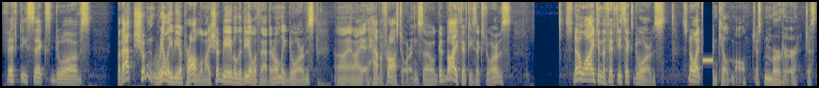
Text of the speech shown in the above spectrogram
56 dwarves. But that shouldn't really be a problem. I should be able to deal with that. They're only dwarves. Uh, and I have a frost horn, so goodbye, 56 dwarves. Snow White and the 56 dwarves. Snow White killed them all. Just murder. Just,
